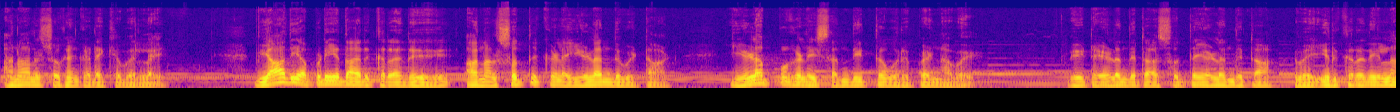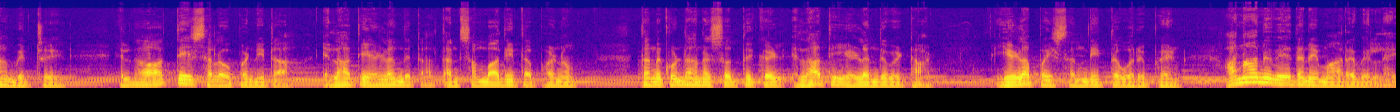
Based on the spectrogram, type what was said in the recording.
ஆனாலும் சுகம் கிடைக்கவில்லை. வியாதி அப்படியே தான் இருக்கிறது. ஆனால் சொத்துக்களை இழந்து விட்டாள். இழப்புகளை சந்தித்த ஒரு பெண் அவள். வீட்டை இழந்துட்டா சொத்தை இழந்துட்டா இவ இருக்கிறதையெல்லாம் விற்று எல்லாத்தையும் செலவு பண்ணிட்டா எல்லாத்தையும் இழந்துட்டா தன் சம்பாதித்த பணம் தனக்கு உண்டான சொத்துக்கள் எல்லாத்தையும் இழந்து விட்டாள். இழப்பை சந்தித்த ஒரு பெண் ஆனாலும் வேதனை மாறவில்லை.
